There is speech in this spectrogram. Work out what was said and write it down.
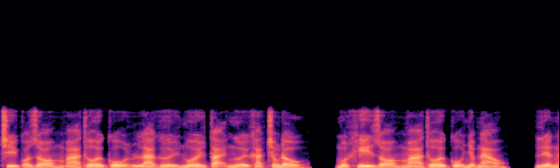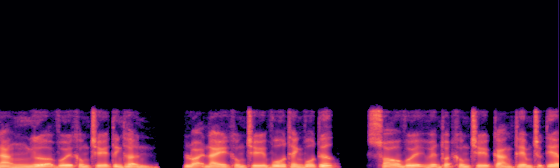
chỉ có gió mà thôi cổ là gửi nuôi tại người khác trong đầu. Một khi gió mà thôi cổ nhập não, liền ngang ngửa với khống chế tinh thần, loại này khống chế vô thanh vô tức, so với huyễn thuật khống chế càng thêm trực tiếp.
